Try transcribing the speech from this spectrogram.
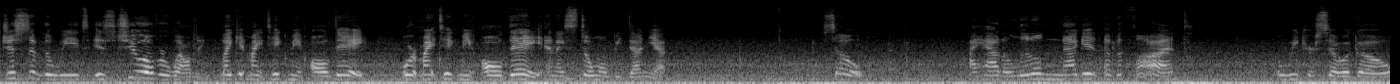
just of the weeds is too overwhelming. Like it might take me all day, or it might take me all day and I still won't be done yet. So, I had a little nugget of a thought a week or so ago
